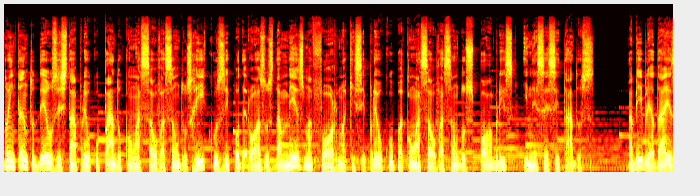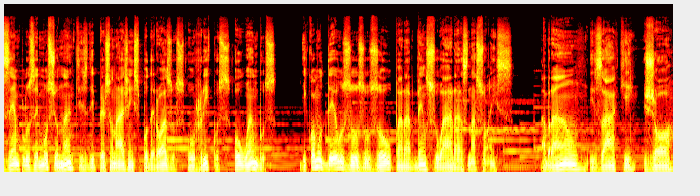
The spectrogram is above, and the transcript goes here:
No entanto, Deus está preocupado com a salvação dos ricos e poderosos da mesma forma que se preocupa com a salvação dos pobres e necessitados. A Bíblia dá exemplos emocionantes de personagens poderosos ou ricos, ou ambos, e como Deus os usou para abençoar as nações. Abraão, Isaque, Jó,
